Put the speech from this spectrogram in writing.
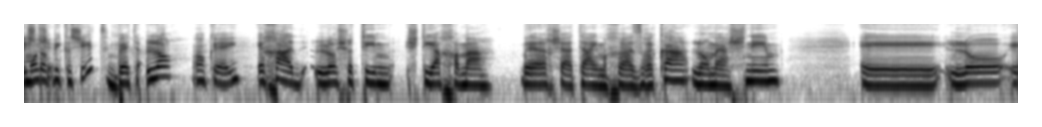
לשתות ש- בקשית? בטח, לא. אוקיי. אחד, לא שותים שתייה חמה בערך שעתיים אחרי הזרקה, לא מעשנים, אה, לא, אה,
